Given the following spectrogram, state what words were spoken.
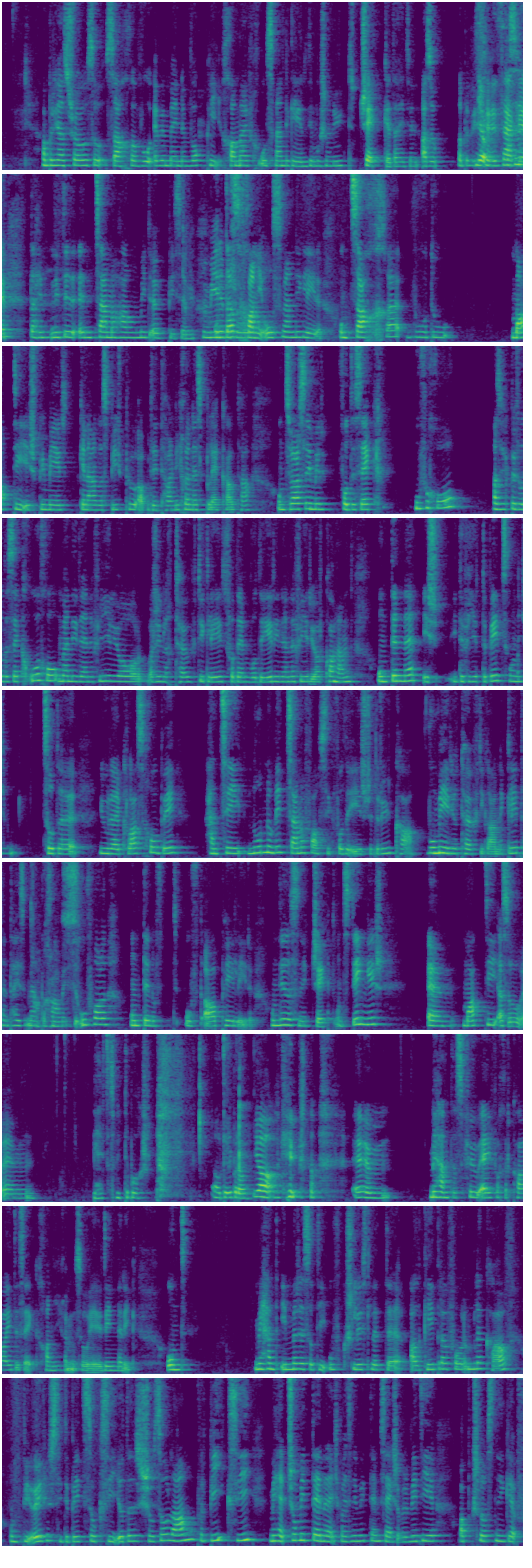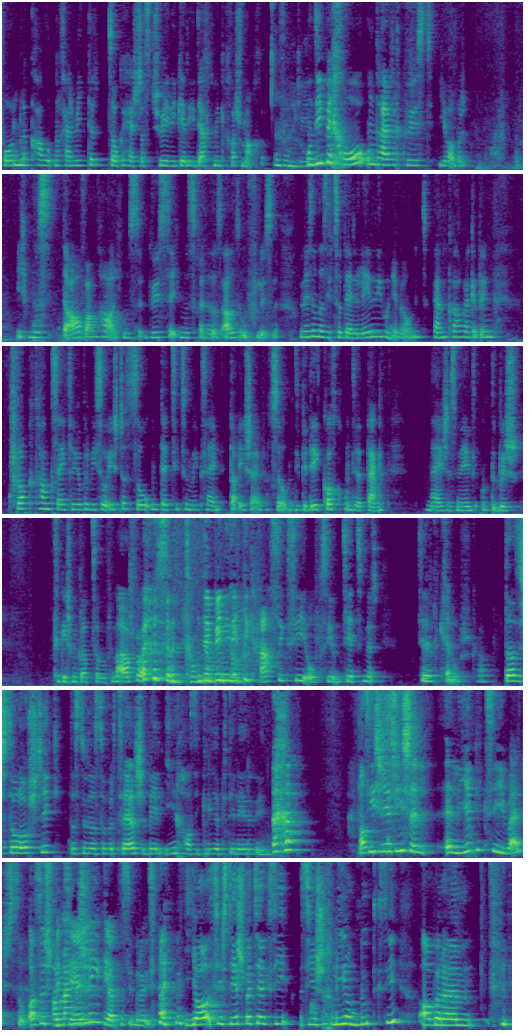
Aber ich habe schon so Sachen, wo eben meine Woki kann man einfach auswendig lernen, die musst du nicht checken. Also, oder wie Ja, ich das sagen, sind- da hat nicht einen Zusammenhang mit etwas. Und das schon. kann ich auswendig lernen. Und die Sachen, wo du Mathe ist bei mir genau das Beispiel, aber dort habe ich ein Blackout haben. Und zwar sind wir von der Sek aufgekommen. Also ich bin von der Sek hochgekommen und wir haben in diesen vier Jahren wahrscheinlich die Hälfte gelernt von dem, was ihr in diesen vier Jahren gehabt habt. Und dann ist in der vierten Bits, wo ich zu der Julia Klasse gekommen bin, haben sie nur noch die Zusammenfassung von der ersten drei gehabt, wo wir ja die Hälfte gar nicht gelernt haben. Das heisst, wir haben das noch müssen aufholen und dann auf die, auf die AP lernen. Und ich habe das nicht gecheckt. Und das Ding ist, ähm, Mathe, also, ähm, wie heißt das mit den Buchstaben? Algebra. Ja, Algebra. Ähm, wir haben das viel einfacher gehabt in der Sek, kann ich immer so in Erinnerung. Und wir haben immer so die aufgeschlüsselten Algebra-Formeln gehabt. Und bei euch war es ein bisschen so, gewesen, ja, das ist schon so lange vorbei gewesen. Wir hatten schon mit denen, ich weiß nicht, mit dem sagst, aber wie die abgeschlossenen Formeln gehabt, die du nachher weitergezogen hast, dass du schwierigere Rechnungen kannst machen Mhm. Und ich bin gekommen und habe einfach gewusst, ja, aber ich muss den Anfang haben, ich muss wissen, ich muss können das alles aufschlüsseln. Und ich weiß noch, dass ich zu dieser Lehrerin, die ich eben auch nicht so gerne hatte, wegen dem, gefragt habe gesagt habe, aber wieso ist das so? Und dann hat sie zu mir gesagt, da ist einfach so. Und ich bin dort gekocht und ich habe gedacht, nein, ist es nicht. Und du bist, du gehst mir gerade so auf die Nerven. und dann bin ich richtig hässlich auf sie und sie hat mir, sie hat einfach keine Lust gehabt. Das ist so lustig, dass du das so erzählst, weil ich habe sie geliebt, die Lehrerin. Also sie, ist- sie ist eine, eine Liebe gewesen, weißt du? So. Also speziell, manchmal- ich glaube, das sind wir uns einig. Ja, sie war sehr speziell. Gewesen. Sie war klein und laut. Gewesen, aber ähm,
